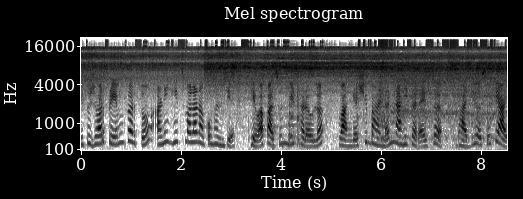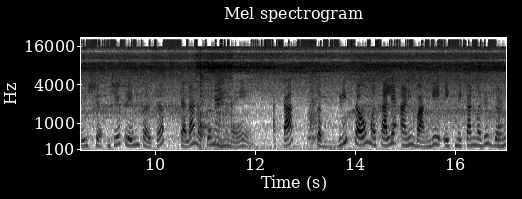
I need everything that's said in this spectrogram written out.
मी तुझ्यावर प्रेम करतो आणि हीच मला नको म्हणते तेव्हापासून मी ठरवलं वांग्याशी भांडण नाही करायचं. भाजी असो की आयुष्य जे प्रेम करतं त्याला नको म्हणू नये. आता सगळी चव मसाले आणि वांगे एकमेकांमध्ये जणू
